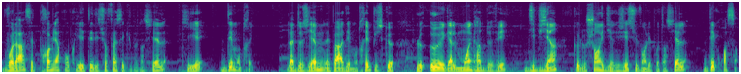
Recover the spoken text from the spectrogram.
Voilà cette première propriété des surfaces équipotentielles qui est démontrée. La deuxième n'est pas à démontrer puisque le E égale moins grade de V dit bien que le champ est dirigé suivant les potentiels décroissants.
